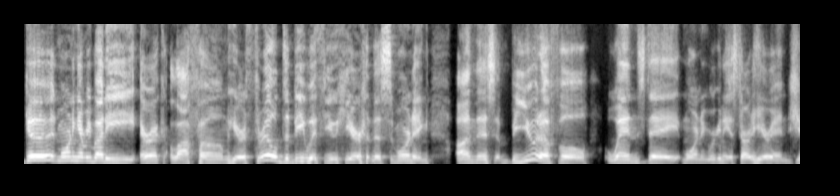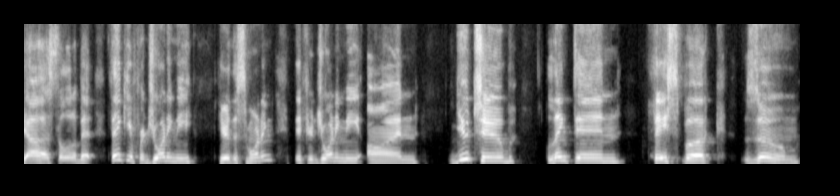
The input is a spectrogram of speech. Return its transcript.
Good morning, everybody. Eric Lofholm here. Thrilled to be with you here this morning on this beautiful Wednesday morning. We're going to get started here in just a little bit. Thank you for joining me here this morning. If you're joining me on YouTube, LinkedIn, Facebook, Zoom,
